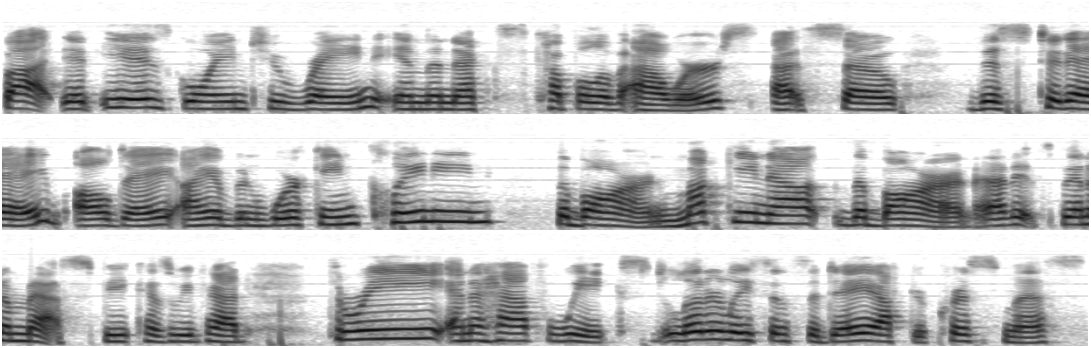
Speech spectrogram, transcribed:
but it is going to rain in the next couple of hours. Uh, so, this today, all day, I have been working cleaning the barn, mucking out the barn. And it's been a mess because we've had three and a half weeks, literally since the day after Christmas,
